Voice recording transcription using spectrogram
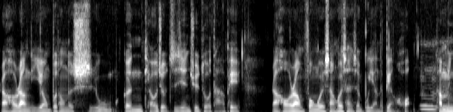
然后让你用不同的食物跟调酒之间去做搭配。然后让风味上会产生不一样的变化。嗯，他们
